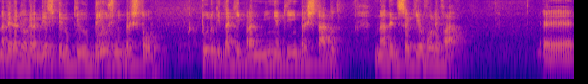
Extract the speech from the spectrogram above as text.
Na verdade, eu agradeço pelo que Deus me emprestou. Tudo que está aqui para mim aqui é emprestado. Nada disso aqui eu vou levar. É,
